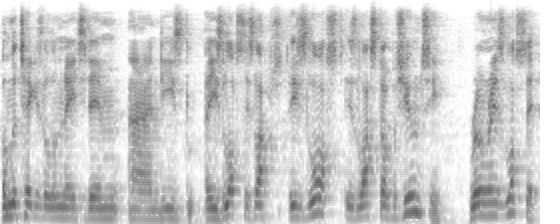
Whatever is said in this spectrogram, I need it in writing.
Undertaker's eliminated him, and he's he's lost his last he's lost his last opportunity. Roman Reigns lost it,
